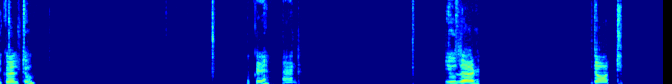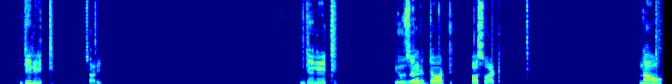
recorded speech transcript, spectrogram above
equal to okay and user dot delete sorry delete user dot password. Now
